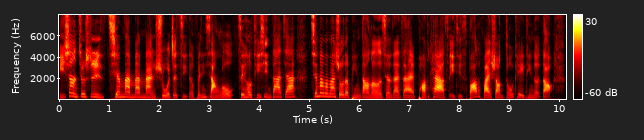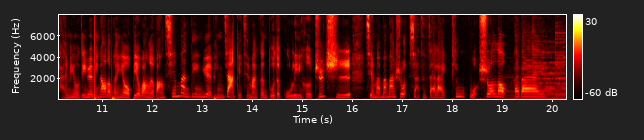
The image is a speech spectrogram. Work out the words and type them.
以上就是千曼慢慢说这集的分享喽。最后提醒大家，千曼慢慢说的频道呢，现在在 Podcast 以及 Spotify 上都可以听得到。还没有订阅频道的朋友，别忘了帮千曼订阅、评价，给千曼更多的鼓励和支持。千曼慢慢说，下次再来听我说喽，拜拜。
